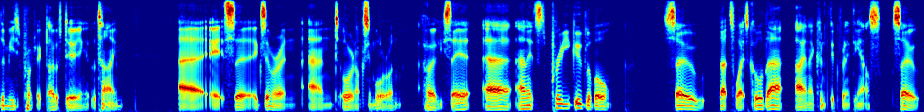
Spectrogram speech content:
the music project I was doing at the time. Uh, it's uh, oxymoron and or an oxymoron, however you say it, uh, and it's pretty Googleable. So that's why it's called that, and I couldn't think of anything else. So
